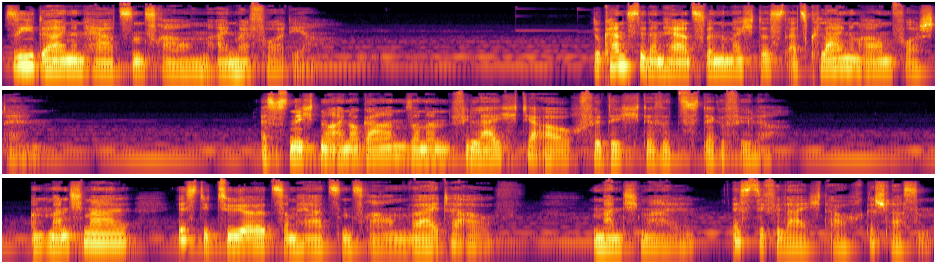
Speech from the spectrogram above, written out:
Sieh deinen Herzensraum einmal vor dir. Du kannst dir dein Herz, wenn du möchtest, als kleinen Raum vorstellen. Es ist nicht nur ein Organ, sondern vielleicht ja auch für dich der Sitz der Gefühle. Und manchmal ist die Tür zum Herzensraum weiter auf, manchmal ist sie vielleicht auch geschlossen.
